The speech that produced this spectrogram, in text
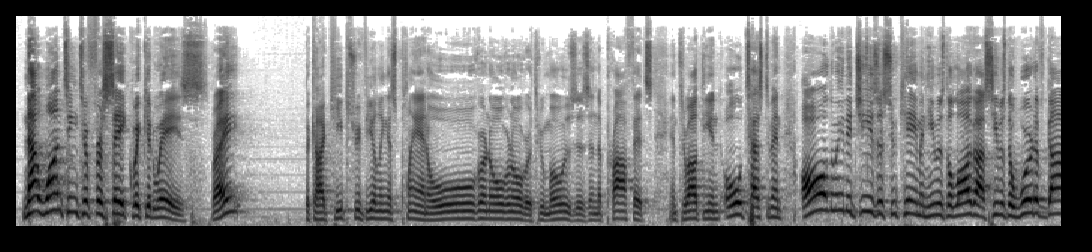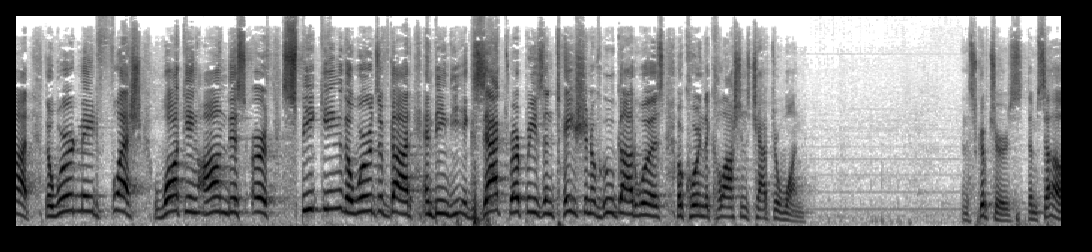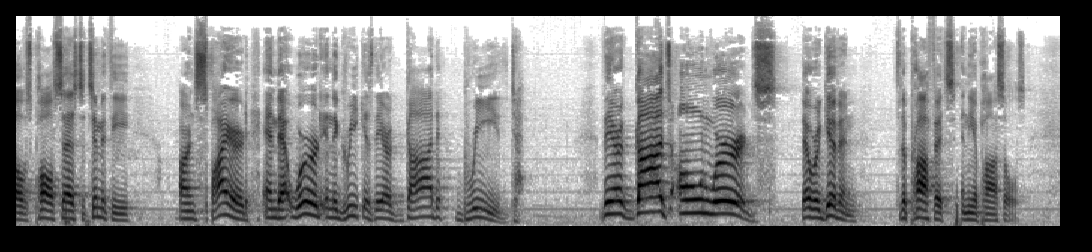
not wanting to forsake wicked ways, right? But God keeps revealing his plan over and over and over through Moses and the prophets and throughout the Old Testament, all the way to Jesus who came and he was the Logos. He was the Word of God, the Word made flesh, walking on this earth, speaking the words of God and being the exact representation of who God was, according to Colossians chapter 1. And the scriptures themselves, Paul says to Timothy, are inspired, and that word in the Greek is they are God breathed. They are God's own words that were given to the prophets and the apostles.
